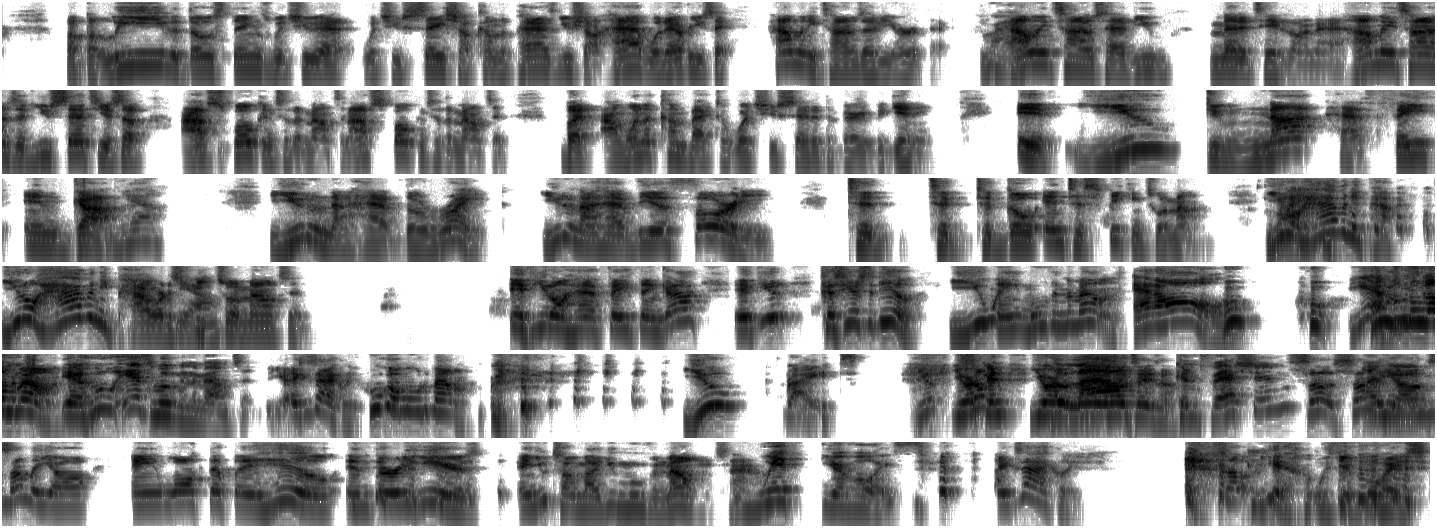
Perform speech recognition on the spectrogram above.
but believe that those things which you at which you say shall come to pass, you shall have whatever you say. How many times have you heard that? Right. How many times have you meditated on that? How many times have you said to yourself, I've spoken to the mountain, I've spoken to the mountain? But I want to come back to what you said at the very beginning. If you do not have faith in God, yeah. You do not have the right, you do not have the authority to to to go into speaking to a mountain. You don't have any power. You don't have any power to speak Yeah. to a mountain if you don't have faith in God. If you because here's the deal. you ain't moving the mountain at all. Who who yeah, who's, moving gonna, the mountain? Yeah, who is moving the mountain? Yeah, exactly. Who gonna move the mountain? you right. You, your some, con, your look, loud confession. confessions. Some some I of y'all, some of y'all ain't walked up a hill in 30 years, and you talking about you moving mountains now. with your voice. Exactly. So yeah, with your voice.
